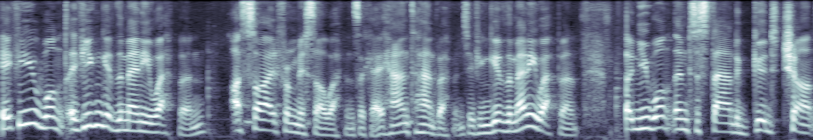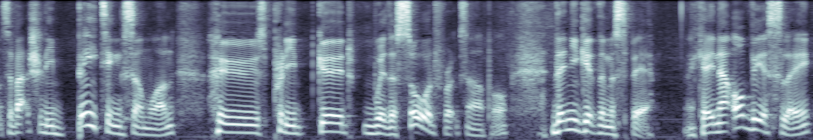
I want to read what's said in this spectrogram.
if you want, if you can give them any weapon, aside from missile weapons, okay, hand to hand weapons, if you can give them any weapon and you want them to stand a good chance of actually beating someone who's pretty good with a sword, for example, then you give them a spear. Okay, now obviously,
